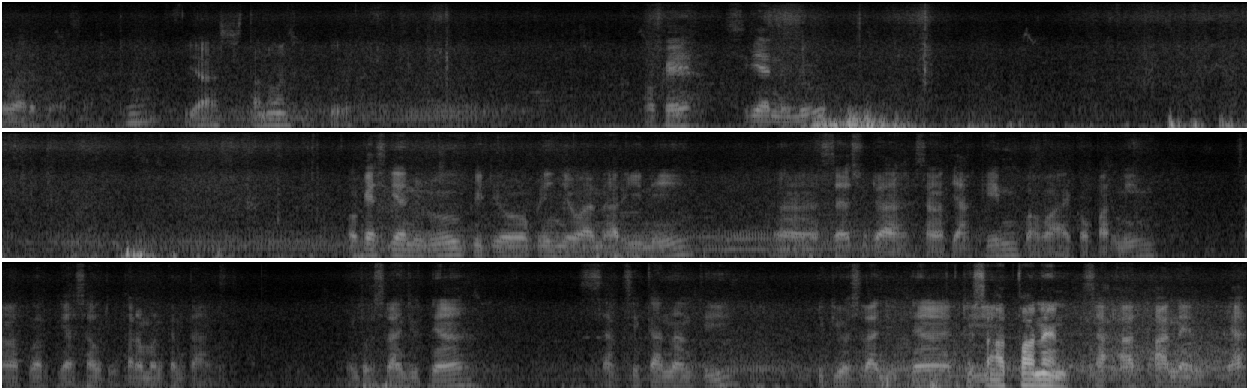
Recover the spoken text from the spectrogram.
Luar biasa. Ya tanaman subur oke sekian dulu. Oke sekian dulu video peninjauan hari ini. Nah, Saya sudah sangat yakin bahwa eco farming sangat luar biasa untuk tanaman kentang. Untuk selanjutnya saksikan nanti video selanjutnya di saat panen. Saat panen ya.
